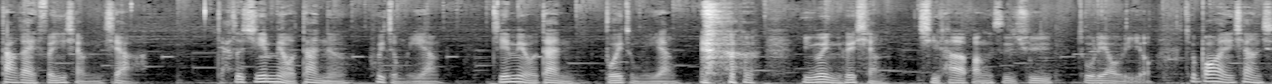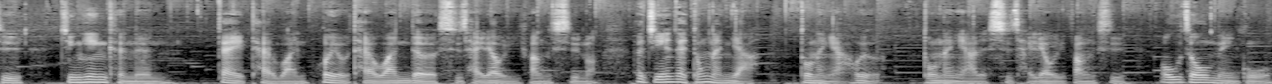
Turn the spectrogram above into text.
大概分享一下。假设今天没有蛋呢，会怎么样？今天没有蛋不会怎么样，因为你会想其他的方式去做料理哦，就包含像是今天可能在台湾会有台湾的食材料理方式嘛，那今天在东南亚，东南亚会有。东南亚的食材料理方式，欧洲、美国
